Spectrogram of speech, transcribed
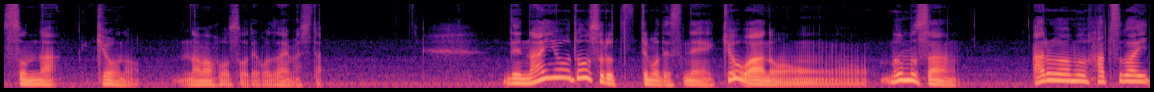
そんな今日の生放送でございました。で内容どうするっつってもですね今日はあのムムさんアルバム発売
